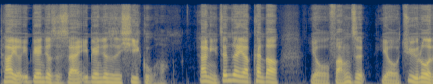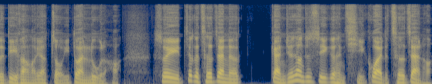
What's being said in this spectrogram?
它有一边就是山，一边就是溪谷哈，那你真正要看到有房子。有聚落的地方哦，要走一段路了哈，所以这个车站呢，感觉上就是一个很奇怪的车站哈。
